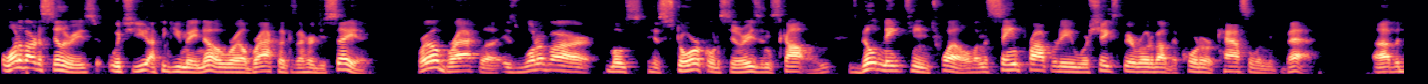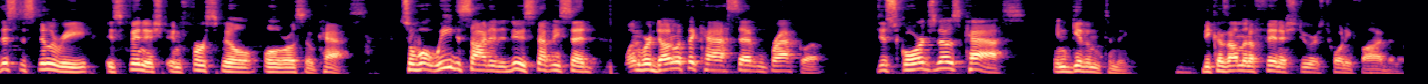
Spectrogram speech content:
One of our distilleries, which you, I think you may know, Royal Brackla, because I heard you say it. Royal Brackla is one of our most historical distilleries in Scotland. It's built in 1812 on the same property where Shakespeare wrote about the Cawdor Castle in Macbeth. Uh, but this distillery is finished in first fill Oloroso casks. So what we decided to do, Stephanie said, when we're done with the cast set in Brackla, disgorge those casks and give them to me because I'm going to finish Dewar's 25 in it.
